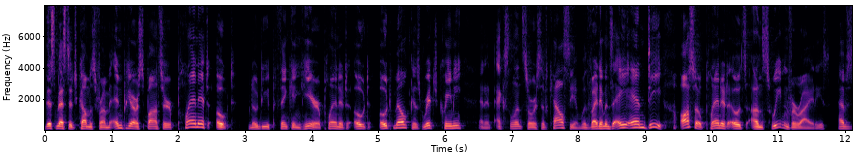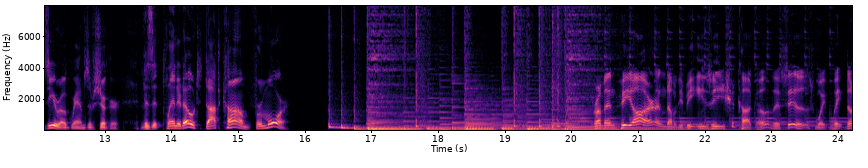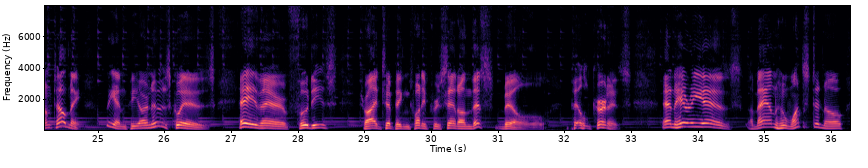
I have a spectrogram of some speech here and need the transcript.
This message comes from NPR sponsor Planet Oat. No deep thinking here. Planet Oat oat milk is rich, creamy, and an excellent source of calcium with vitamins A and D. Also, Planet Oat's unsweetened varieties have zero grams of sugar. Visit planetoat.com for more. From NPR and WBEZ Chicago, this is Wait, Wait, Don't Tell Me, the NPR News Quiz. Hey there, foodies. Tried tipping 20% on this bill, Bill Kurtis. And here he is, a man who wants to know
